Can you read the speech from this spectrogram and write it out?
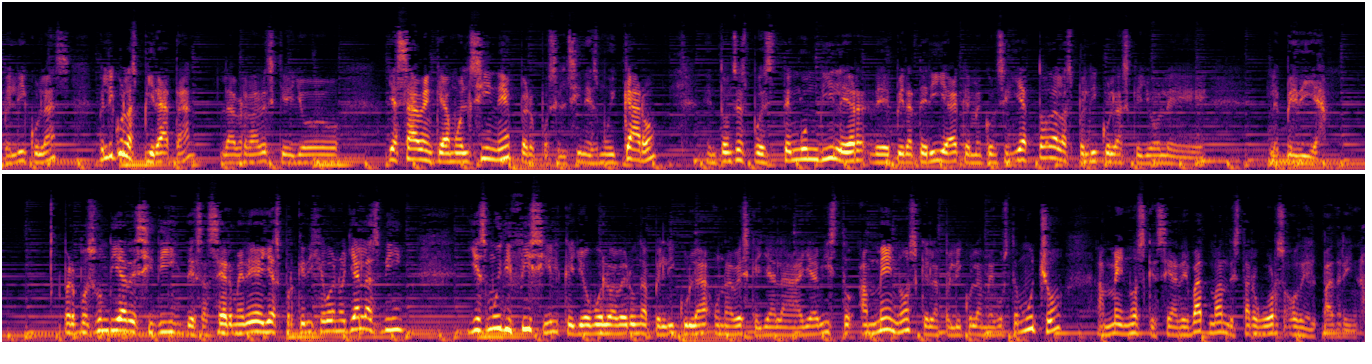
películas. Películas pirata, la verdad es que yo ya saben que amo el cine, pero pues el cine es muy caro. Entonces pues tengo un dealer de piratería que me conseguía todas las películas que yo le, pedía. Pero pues un día decidí deshacerme de ellas porque dije, bueno, ya las vi y es muy difícil que yo vuelva a ver una película una vez que ya la haya visto, a menos que la película me guste mucho, a menos que sea de Batman, de Star Wars o de El Padrino.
